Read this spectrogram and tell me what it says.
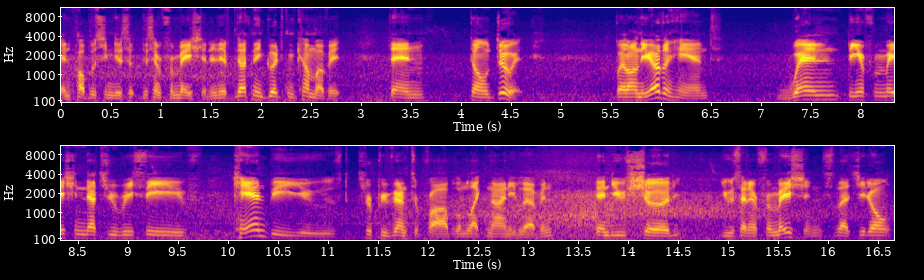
and publishing this, this information? And if nothing good can come of it, then don't do it. But on the other hand, when the information that you receive can be used to prevent a problem like 9-11, then you should use that information so that you don't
